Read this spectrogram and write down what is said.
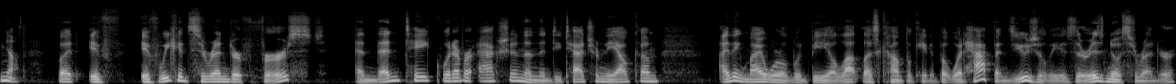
no But if if we could surrender first and then take whatever action and then detach from the outcome, I think my world would be a lot less complicated. But what happens usually is there is no surrender.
